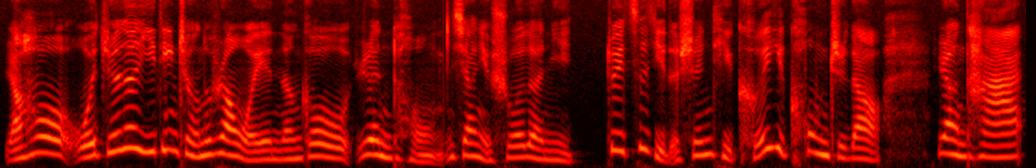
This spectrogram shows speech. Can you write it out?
然后我觉得一定程度上我也能够认同，像你说的，你对自己的身体可以控制到让它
